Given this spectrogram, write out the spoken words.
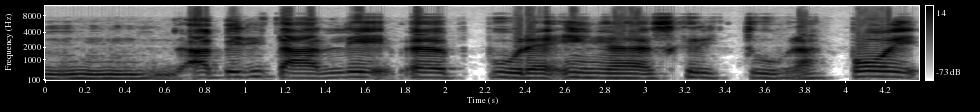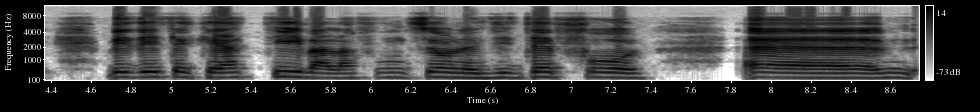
mm, abilitarli eh, pure in eh, scrittura. Poi vedete che attiva la funzione di default eh,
